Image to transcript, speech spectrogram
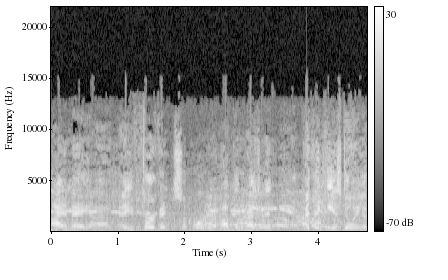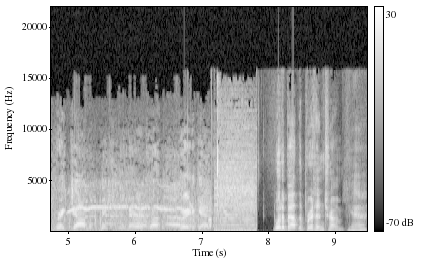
I am a, uh, a fervent supporter of the president. I think he is doing a great job of making America great again. What about the Britain Trump? Yeah.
